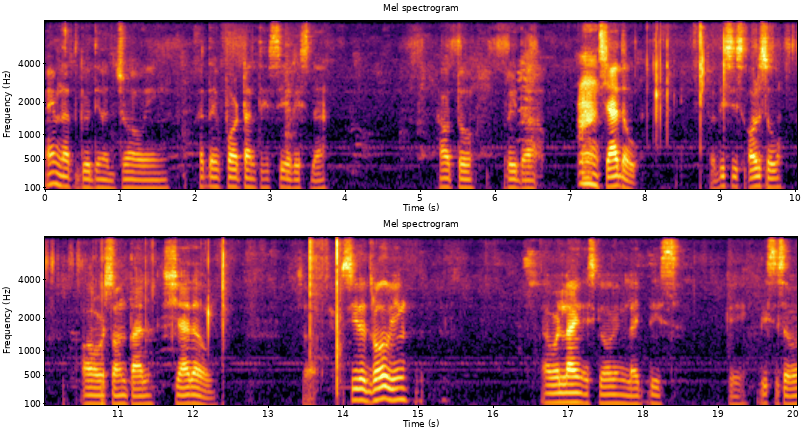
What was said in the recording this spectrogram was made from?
I'm not good in a drawing. But the important here is the how to read a shadow. So this is also horizontal shadow. So see the drawing? Our line is going like this. Okay this is a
